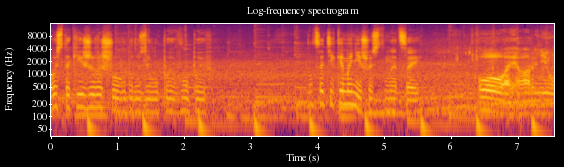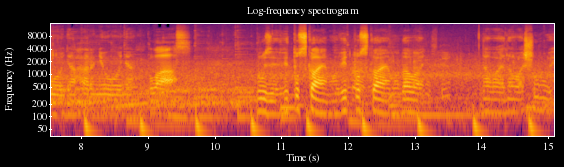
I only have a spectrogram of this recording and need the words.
Ось такий жерешок, друзі, лупив, лупив. Ну це тільки мені щось не цей. Ой, гарнюня, гарнюня. Клас. Друзі, відпускаємо, відпускаємо. Давай. Давай, давай, шуруй.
